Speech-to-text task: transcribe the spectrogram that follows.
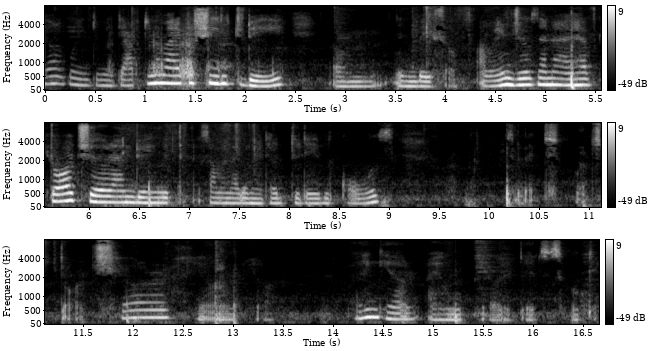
We are going to make Captain America shield today um, in base of Avengers and I have torch here I'm doing with some another method today because so let's put torch here, here, here. I think here, I hope here it is okay.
